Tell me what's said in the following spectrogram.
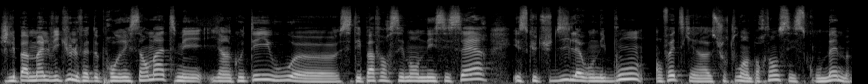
je l'ai pas mal vécu le fait de progresser en maths, mais il y a un côté où euh, c'était pas forcément nécessaire. Et ce que tu dis là où on est bon, en fait, ce qui est surtout important, c'est ce qu'on aime.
